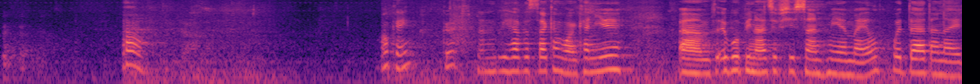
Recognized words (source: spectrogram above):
destination port 444. Oh. Okay, good. Then we have a second one. Can you, um, it would be nice if you sent me a mail with that and I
